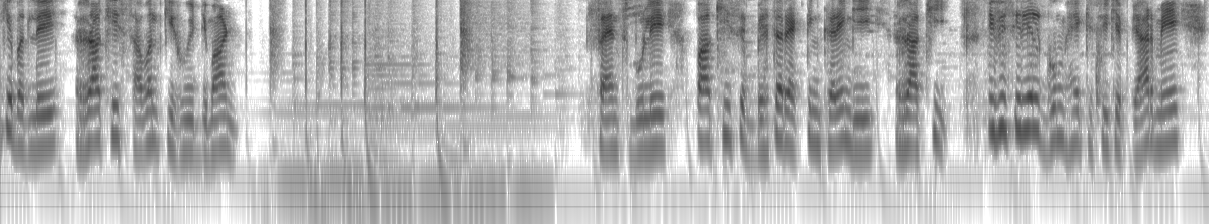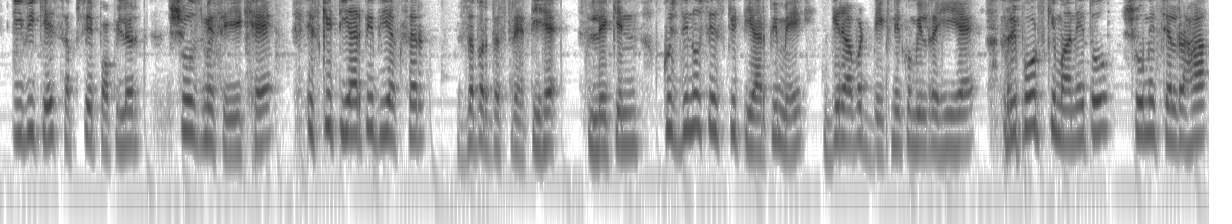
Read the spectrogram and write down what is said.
के बदले राखी सावंत की हुई डिमांड। फैंस बोले, पाखी से बेहतर एक्टिंग करेंगी राखी। टीवी सीरियल गुम है किसी के प्यार में। टीवी के सबसे पॉपुलर शोज़ में से एक है। इसकी टीआरपी भी अक्सर ज़बरदस्त रहती है। लेकिन कुछ दिनों से इसकी टीआरपी में गिरावट देखने को मिल रही है। रिपोर्ट्स की माने तो शो में चल रहा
